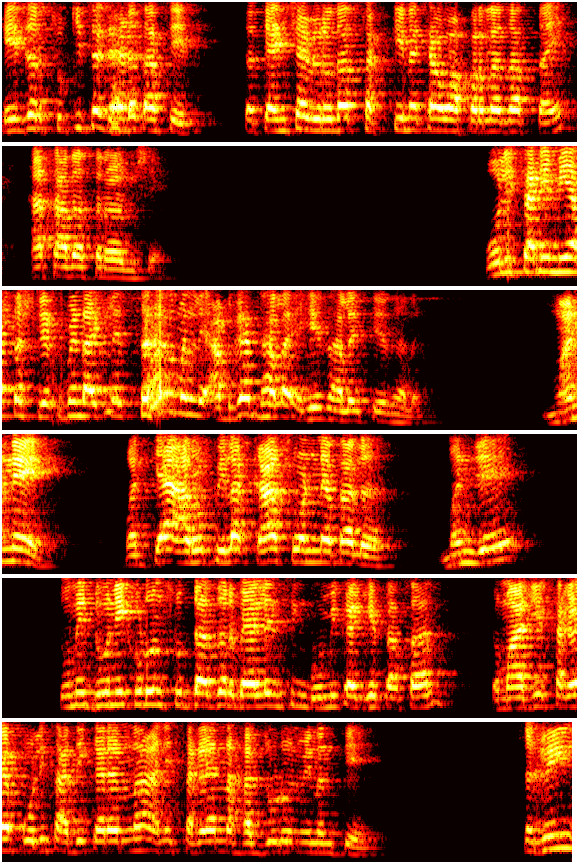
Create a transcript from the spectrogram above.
हे जर चुकीचं घडत असेल तर त्यांच्या विरोधात सक्तीनं का वापरला जात नाही हा साधा सरळ विषय. पोलिसांनी मी आता स्टेटमेंट ऐकले सहज म्हणले अपघात झालाय हे झालंय ते झालं मान्य आहे पण त्या आरोपीला का सोडण्यात आलं? म्हणजे तुम्ही दोन्हीकडून सुद्धा जर बॅलेन्सिंग भूमिका घेत असाल तर माझी सगळ्या पोलीस अधिकाऱ्यांना आणि सगळ्यांना हात जोडून विनंती आहे. सगळी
